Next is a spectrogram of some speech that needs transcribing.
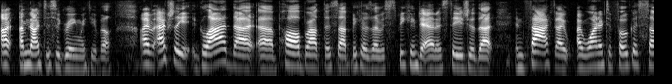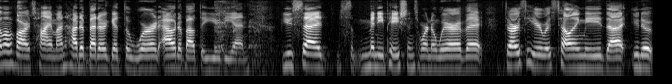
I, I'm not disagreeing with you, Bill. I'm actually glad that uh, Paul brought this up because I was speaking to Anastasia that, in fact, I, I wanted to focus some of our time on how to better get the word out about the UDN. You said many patients weren't aware of it. Darcy here was telling me that, you know,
